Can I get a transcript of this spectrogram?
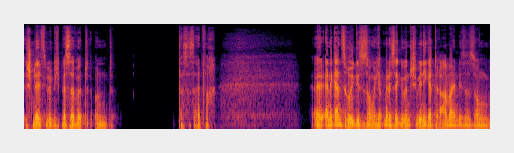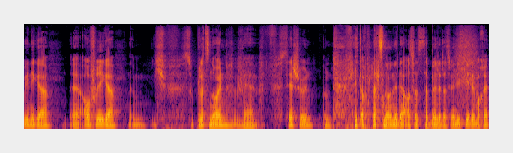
schnellstmöglich besser wird und dass es einfach eine ganz ruhige Saison. Ich habe mir das ja gewünscht, weniger Drama in dieser Saison, weniger äh, Aufreger. Ähm, ich, so Platz neun wäre sehr schön und vielleicht auch Platz neun in der Auswärtstabelle, dass wir nicht jede Woche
